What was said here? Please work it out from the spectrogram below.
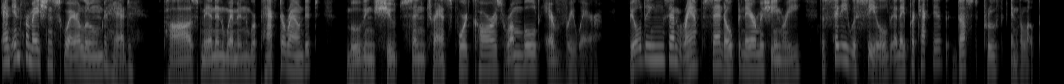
An information square loomed ahead. Pas men and women were packed around it. Moving chutes and transport cars rumbled everywhere. Buildings and ramps and open-air machinery, the city was sealed in a protective, dust-proof envelope.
